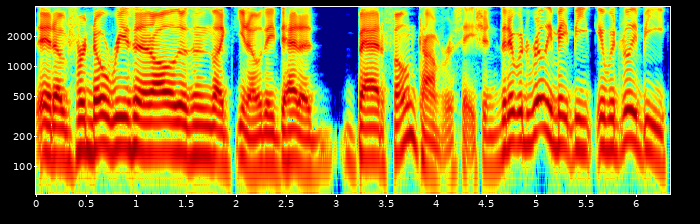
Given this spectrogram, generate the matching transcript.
you know, for no reason at all other than like, you know, they had a bad phone conversation, that it would really maybe it would really be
